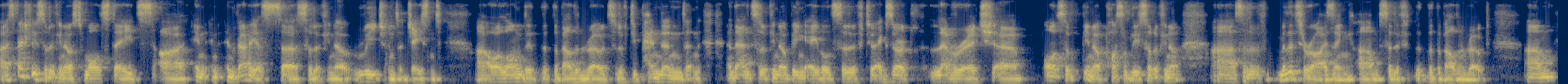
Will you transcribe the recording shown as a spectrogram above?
uh, especially sort of, you know, small states uh, in, in, in, various uh, sort of, you know, regions adjacent uh, or along the, the, the, Belt and Road sort of dependent and, and then sort of, you know, being able sort of to exert leverage also, you know, possibly sort of, you know, sort of militarizing um, sort of the, the Belt and Road. Um,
